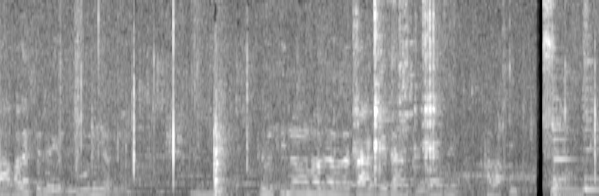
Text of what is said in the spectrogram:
না ফেলে চলে গেছে মনে গেছে দুই তিন আমরা ডাক দিয়ে ডাক দিয়ে খারাপ হয়ে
